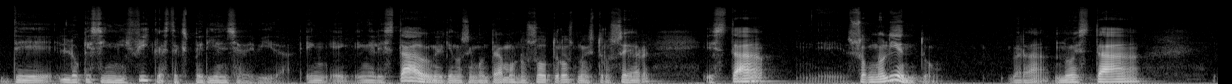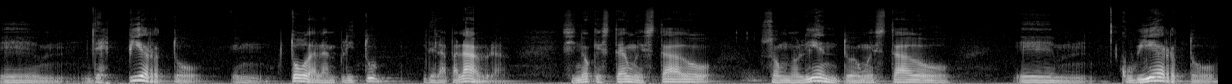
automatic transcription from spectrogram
de lo que significa esta experiencia de vida. En, el estado en el que nos encontramos nosotros, nuestro ser, está eh, somnoliento, ¿verdad? No está eh, despierto en toda la amplitud de la palabra, sino que está en un estado somnoliento, en un estado em, cubierto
